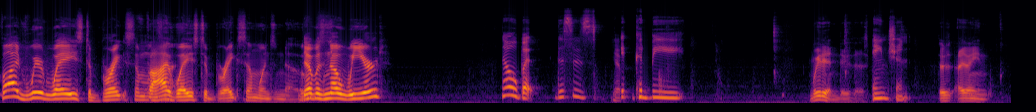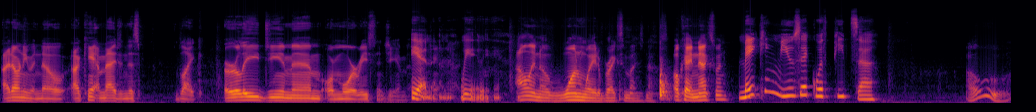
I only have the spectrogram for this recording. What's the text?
Five weird ways to break someone's Five nose. ways to break someone's nose. There was no weird. No, but this is, Yep. it could be We didn't do this. ancient. There's, I mean, I don't even know. I can't imagine this like early GMM or more recent GMM. Yeah, no, no. We, we, I only know one way to break somebody's nose. Okay, next one. making music with pizza. Oh,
